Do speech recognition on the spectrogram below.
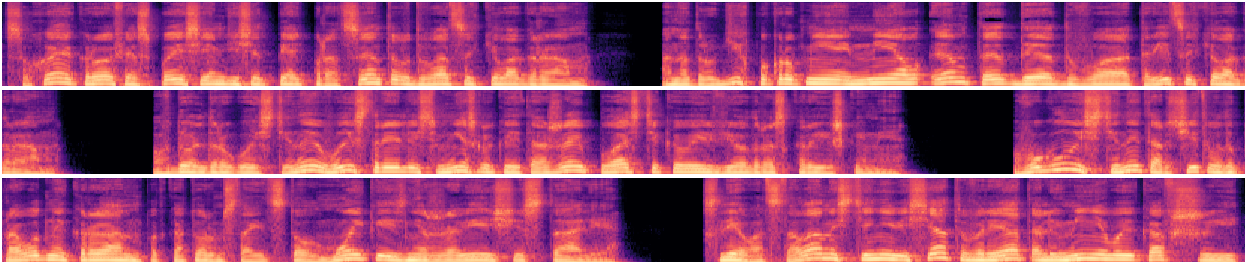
«Сухая кровь СП 75% 20 килограмм», а на других покрупнее мел МТД-2 30 килограмм. Вдоль другой стены выстроились в несколько этажей пластиковые ведра с крышками. В углу из стены торчит водопроводный кран, под которым стоит стол-мойка из нержавеющей стали. Слева от стола на стене висят в ряд алюминиевые ковши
